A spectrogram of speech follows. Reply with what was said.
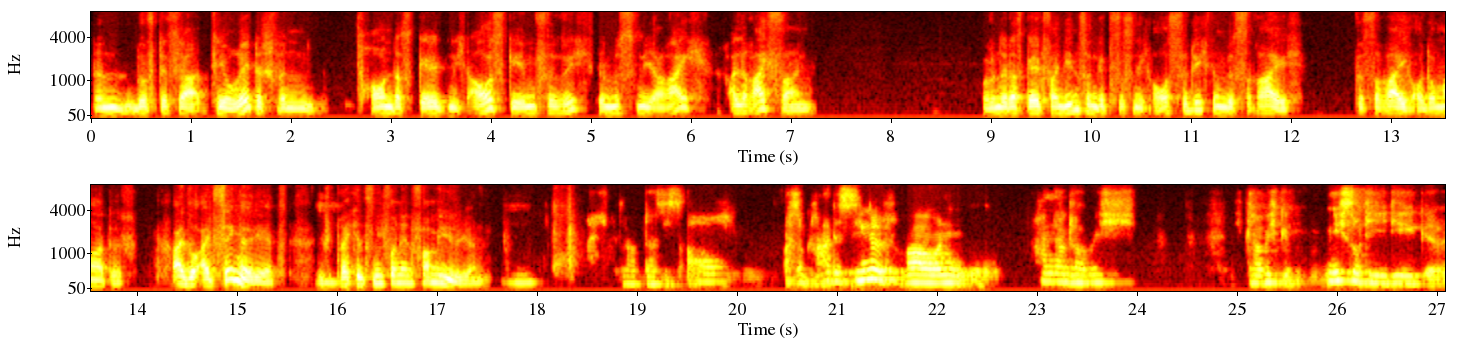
Dann dürfte es ja theoretisch, wenn Frauen das Geld nicht ausgeben für sich, dann müssten die ja reich, alle reich sein. Und wenn du das Geld verdienst und gibst es nicht aus für dich, dann bist du reich. Bist du reich automatisch. Also als Single jetzt. Ich spreche jetzt nicht von den Familien. Ich glaube, das ist auch, also gerade Single-Frauen haben da, glaube ich, ich glaube ich, nicht so die, die äh,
